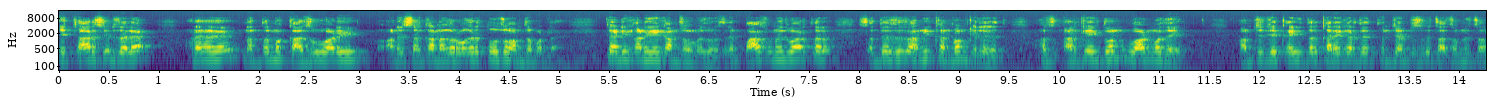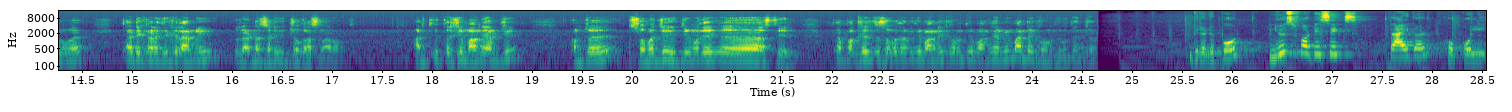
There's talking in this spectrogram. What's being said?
हे चार सीट झाल्या आणि नंतर मग काजूवाडी आणि सरकारनगर वगैरे तो जो आमचा पट्टा आहे. त्या ठिकाणी एक आमचा उमेदवार असेल. पाच उमेदवार तर सध्याचे आम्ही कन्फर्म केलेले आहेत. आज आणखी एक दोन वॉर्डमध्ये आमचे जे काही इतर कार्यकर्ते आहेत त्यांची आमची सगळी चाचपणी चालू आहे. त्या ठिकाणी देखील आम्ही लढण्यासाठी इच्छुक असणार आहोत. आणि ती तशी मागणी आमची आमच्यासोबत जे युतीमध्ये असतील त्या पक्षांच्या सोबत आम्ही ती मागणी करून ती मागणी आम्ही मान्य करून घेऊ त्यांच्या report news forty six Raigad Khopoli.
